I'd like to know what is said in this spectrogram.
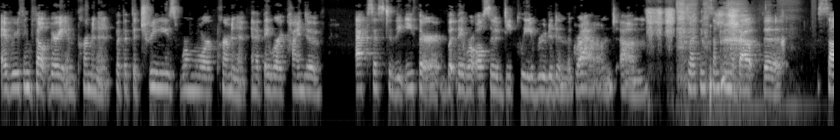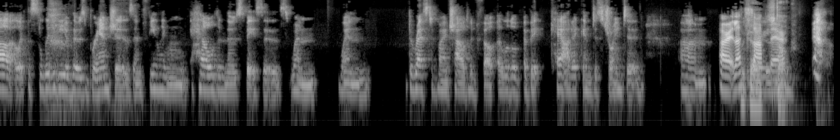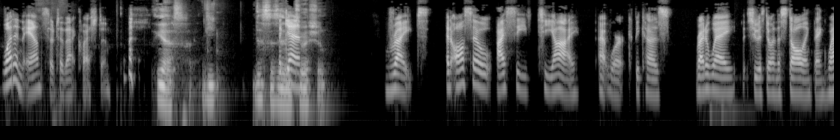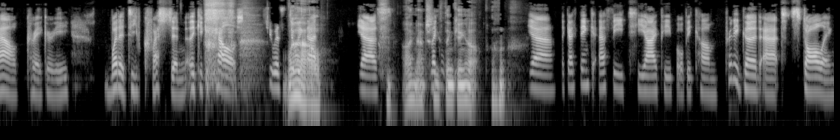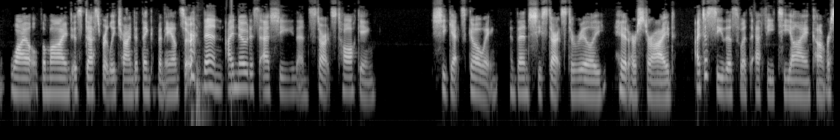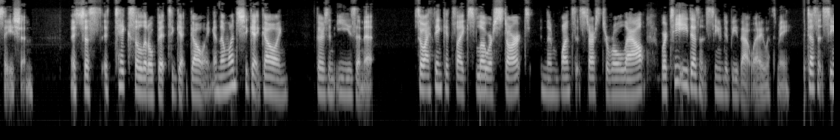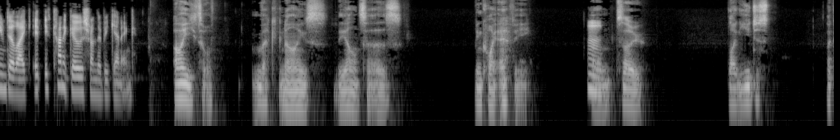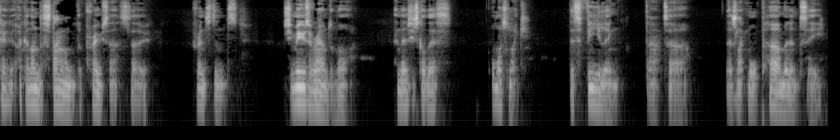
everything felt very impermanent, but that the trees were more permanent and that they were a kind of access to the ether, but they were also deeply rooted in the ground. Um, so I think something about the saw like the solidity of those branches and feeling held in those spaces when when the rest of my childhood felt a little a bit chaotic and disjointed um All right, let's Okay, stop there. stop. What an answer to that question. Yes, you, this is Again. intuition. Right. And also, I see TI at work because right away she was doing the stalling thing. Wow, Gregory, what a deep question. Like you could tell she, she was doing that. Wow, Yes. I'm actually Like- thinking up. Yeah. Like I think FETI people become pretty good at stalling while the mind is desperately trying to think of an answer. Then I notice as she then starts talking, she gets going and then she starts to really hit her stride. I just see this with FETI in conversation. It's just, it takes a little bit to get going. And then once you get going, there's an ease in it. So I think it's like slower start, and then once it starts to roll out, where TE doesn't seem to be that way with me. It doesn't seem to like it. It kind of goes from the beginning. I sort of recognise the answer as being quite effy. Mm. Um, so, like, you just, like, I, I can understand the process. So, for instance, she moves around a lot, and then she's got this almost like this feeling that uh, there's like more permanency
